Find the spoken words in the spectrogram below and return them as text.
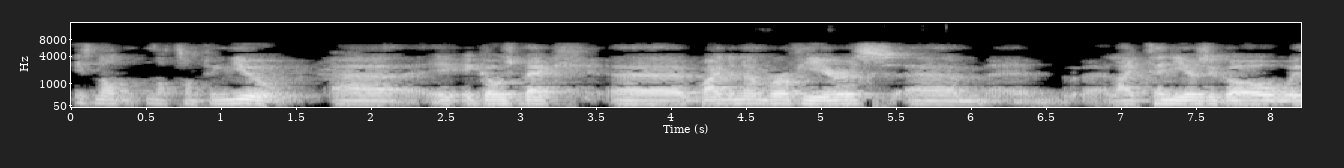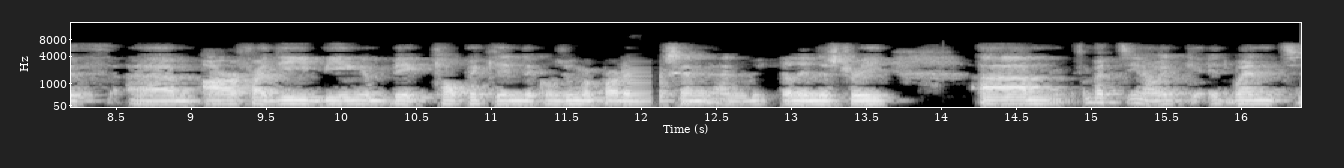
is not not something new. Uh, it, it, goes back uh, quite a number of years, um, like 10 years ago with um, RFID being a big topic in the consumer products and, and retail industry. Um, but you know, it, it went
